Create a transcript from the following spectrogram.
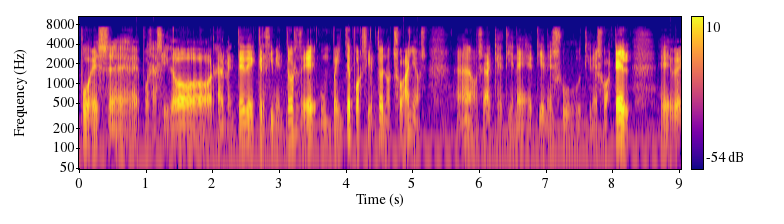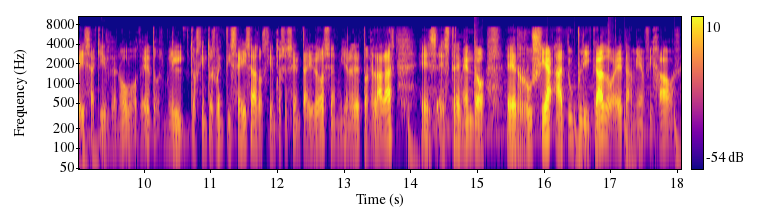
pues, eh, pues ha sido realmente de crecimientos de un 20% en 8 años. ¿eh? O sea que tiene, tiene, su, tiene su aquel. Veis aquí de nuevo, de 2.226 a 262 millones de toneladas. Es, es tremendo. Rusia ha duplicado también, fijaos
